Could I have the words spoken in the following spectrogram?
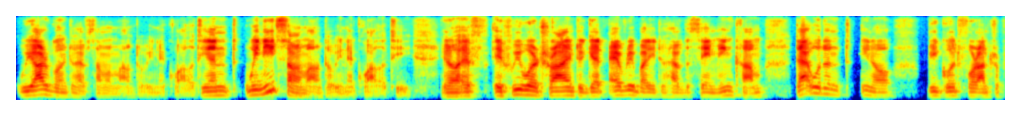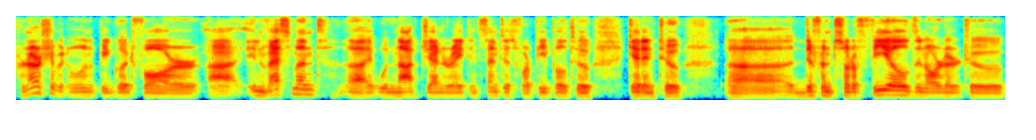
we are going to have some amount of inequality, and we need some amount of inequality. You know, if if we were trying to get everybody to have the same income, that wouldn't, you know, be good for entrepreneurship. It wouldn't be good for uh, investment. Uh, it would not generate incentives for people to get into uh, different sort of fields in order to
